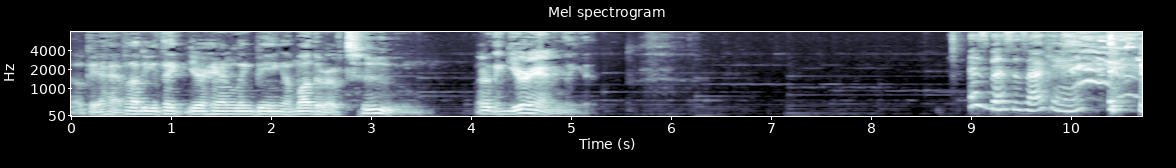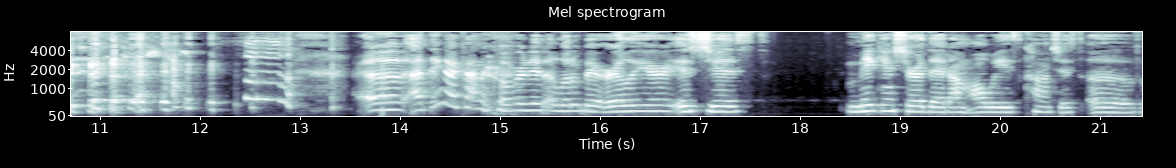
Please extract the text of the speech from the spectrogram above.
Okay. I have. How do you think you're handling being a mother of two? I think you're handling it. As best as I can. Uh, I think I kind of covered it a little bit earlier. It's just making sure that I'm always conscious of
